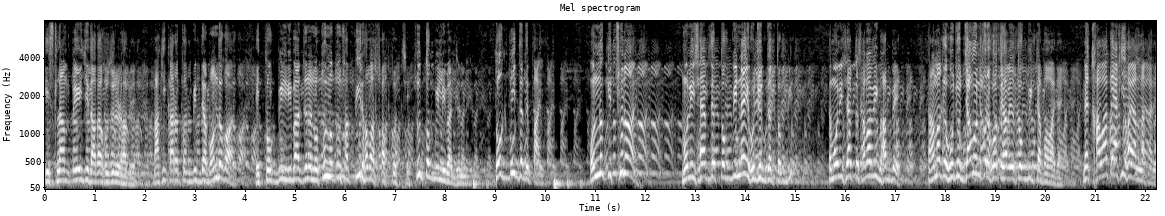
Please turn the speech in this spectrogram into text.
ইসলাম পেয়েছি দাদা হুজুরের হবে। বাকি কারও তকবির দেওয়া বন্ধ কর। এই তকবির লিবার জন্য নতুন নতুন সব পীর হবার সব করছে। শুধু তকবির লিবার জন্য। তকবির যাতে পাই। অন্য কিচ্ছু নয়। মলি সাহেবদের তকবির নাই, হুজুরদের তকবির। তা মলি সাহেব তো স্বাভাবিক ভাববে। তা আমাকে হুজুর যেমন করে হতে হবে তকবিরটা পাওয়া যায়। না, খাওয়াতে একই হয় আল্লাহ কারে।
